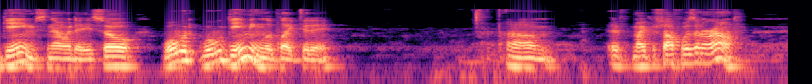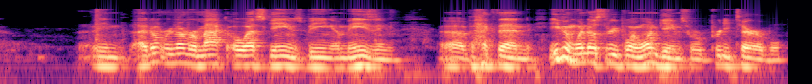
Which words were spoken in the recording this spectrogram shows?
games nowadays. So what would what would gaming look like today um, if Microsoft wasn't around? I mean, I don't remember Mac OS games being amazing uh, back then. Even Windows 3.1 games were pretty terrible.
